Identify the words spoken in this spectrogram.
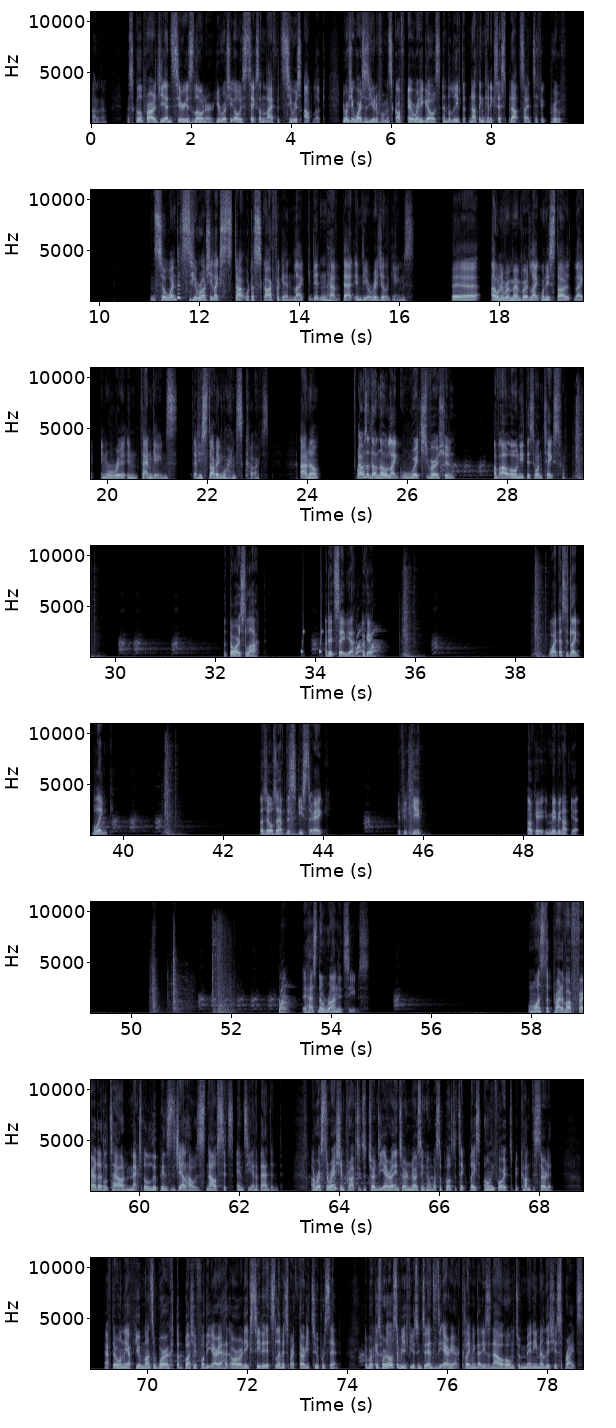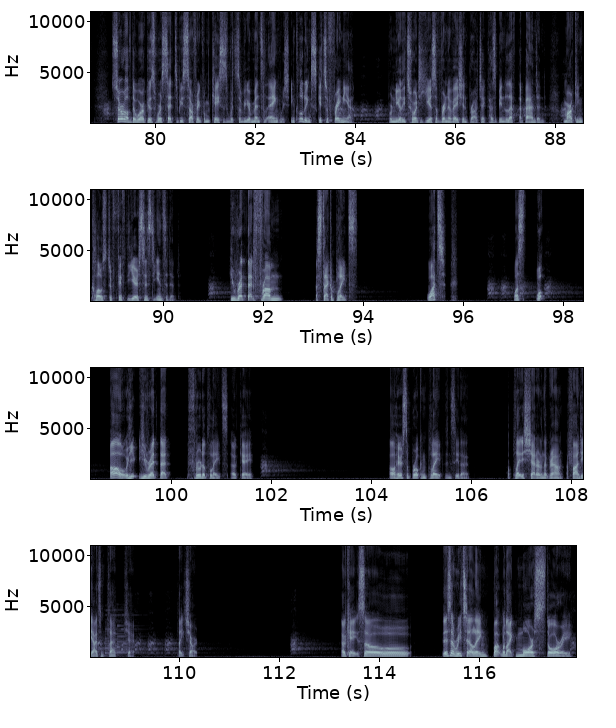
I don't know. The school prodigy and serious loner, Hiroshi always takes on life with serious outlook. Hiroshi wears his uniform and scarf everywhere he goes and believes that nothing can exist without scientific proof. So when did Hiroshi like start with a scarf again? Like he didn't have that in the original games. Uh, I only remember it like when he started like in in fan games that he's starting wearing scarves. I don't know. I also don't know like which version of Ao Oni this one takes. The door is locked. I did save, yeah? Okay. Why does it like blink? Does it also have this Easter egg? If you keep... Okay, maybe not yet. It has no run, it seems. Once the pride of our fair little town, Maxwell Lupin's jailhouse now sits empty and abandoned. A restoration project to turn the area into a nursing home was supposed to take place only for it to become deserted. After only a few months of work, the budget for the area had already exceeded its limits by 32%. The workers were also refusing to enter the area, claiming that it is now home to many malicious sprites. Several of the workers were said to be suffering from cases with severe mental anguish, including schizophrenia. For nearly 20 years of renovation project has been left abandoned, marking close to 50 years since the incident. He read that from a stack of plates. What? What's what? Oh, he he read that through the plates. Okay. Oh, here's the broken plate. Didn't see that. A plate is shattered on the ground. I found the item plate check. Plate chart. Okay, so this is a retelling, but with like more story.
